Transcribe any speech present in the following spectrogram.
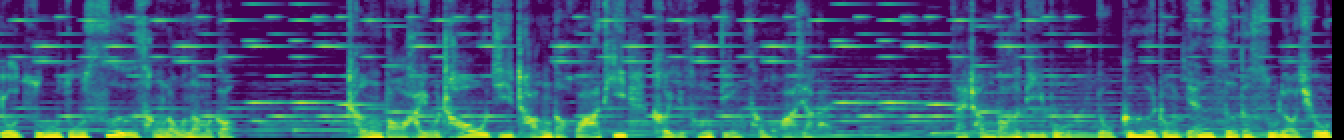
有足足四层楼那么高，城堡还有超级长的滑梯，可以从顶层滑下来。在城堡的底部有各种颜色的塑料球，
